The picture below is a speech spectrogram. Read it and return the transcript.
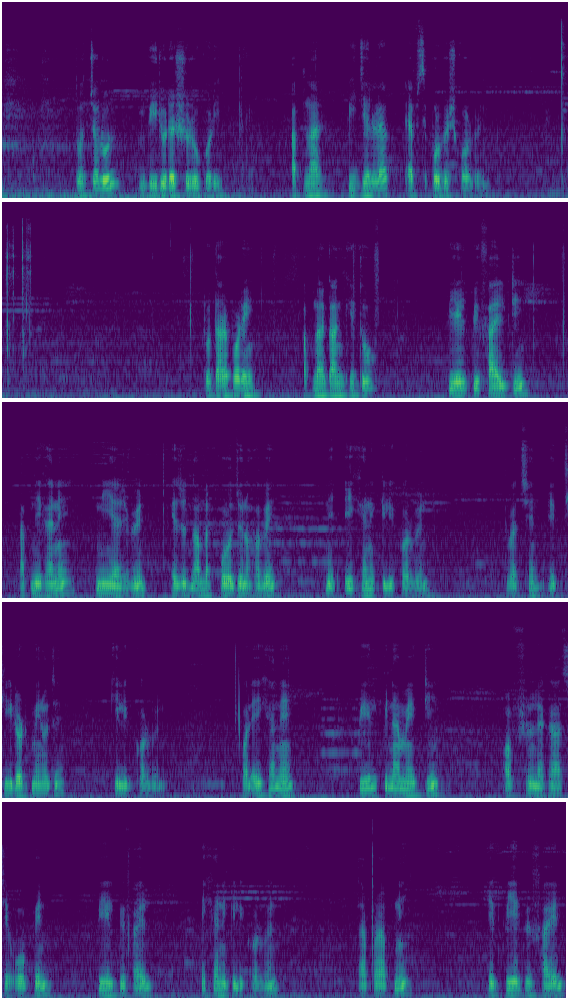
তো চলুন ভিডিওটা শুরু করি। আপনার পিজেল ল্যাব অ্যাপসে প্রবেশ করবেন। তো তারপরে আপনার কাঙ্ক্ষিত পিএলপি ফাইলটি আপনি এখানে নিয়ে আসবেন। এজন্য আপনার প্রয়োজন হবে এইখানে ক্লিক করবেন। দেখতে পাচ্ছেন, এই থ্রি ডট মেনুতে ক্লিক করবেন। পর এইখানে পিএলপি নামে একটি অপশন লেখা আছে ওপেন পিএলপি ফাইল। এখানে ক্লিক করবেন। তারপর আপনি এই পিএলপি ফাইল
